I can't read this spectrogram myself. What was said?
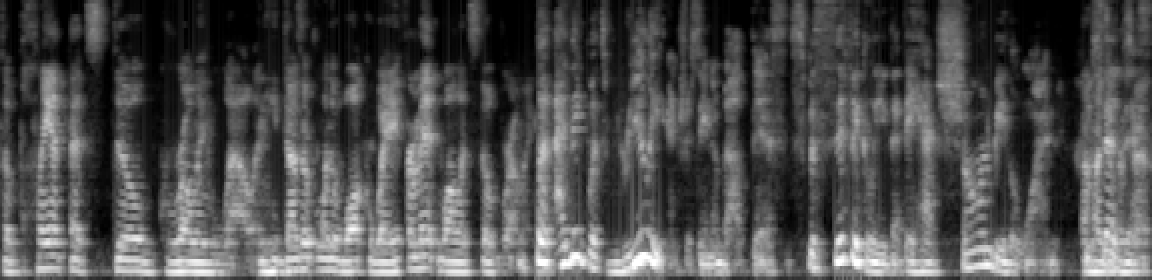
the plant that's still growing well, and he doesn't want to walk away from it while it's still growing. But I think what's really interesting about this, specifically that they had Sean be the one who said 100%. this,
